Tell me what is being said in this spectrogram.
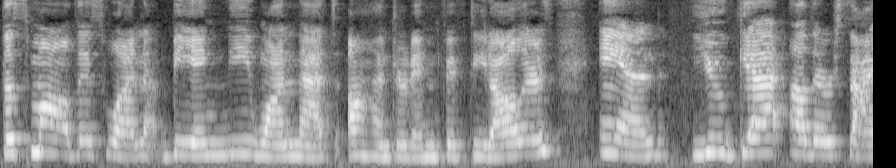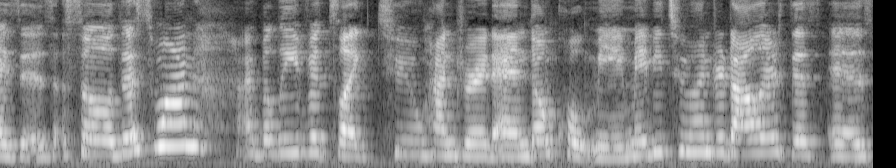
The small this one being the one that's 150 dollars and you get other sizes. So this one i believe it's like 200 and don't quote me maybe 200 dollars. This is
